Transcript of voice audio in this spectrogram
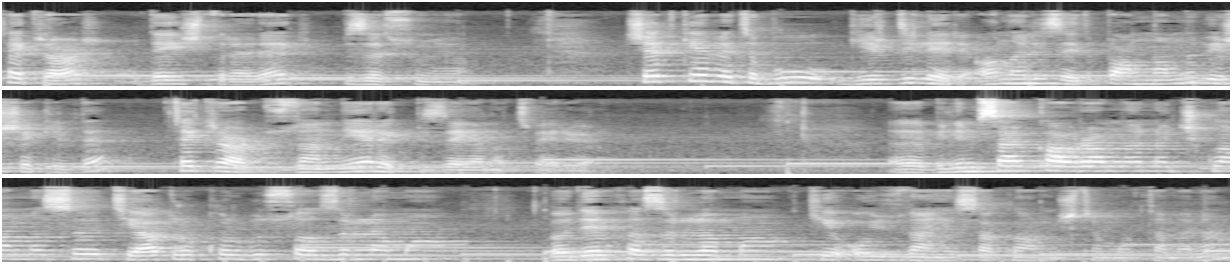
tekrar değiştirerek bize sunuyor. ChatGPT bu girdileri analiz edip anlamlı bir şekilde tekrar düzenleyerek bize yanıt veriyor. Ee, bilimsel kavramların açıklanması, tiyatro kurgusu hazırlama, ödev hazırlama ki o yüzden yasaklanmıştır muhtemelen.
